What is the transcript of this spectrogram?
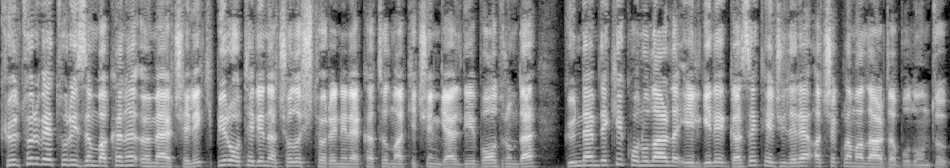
Kültür ve Turizm Bakanı Ömer Çelik bir otelin açılış törenine katılmak için geldiği Bodrum'da gündemdeki konularla ilgili gazetecilere açıklamalarda bulundu.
